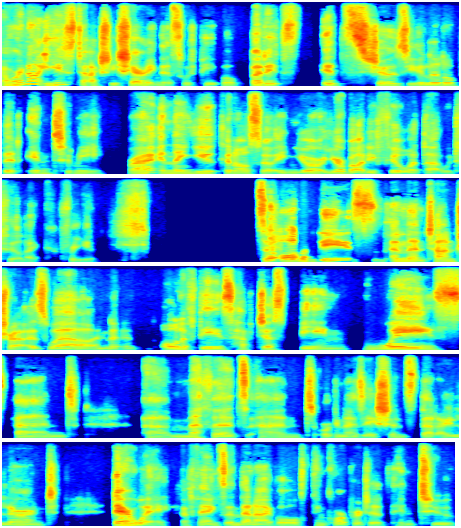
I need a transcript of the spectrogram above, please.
And we're not used to actually sharing this with people, but it's it shows you a little bit into me right? And then you can also in your your body feel what that would feel like for you. So all of these and then tantra as well and uh, all of these have just been ways and um, methods and organizations that i learned their way of things and then i've all incorporated into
